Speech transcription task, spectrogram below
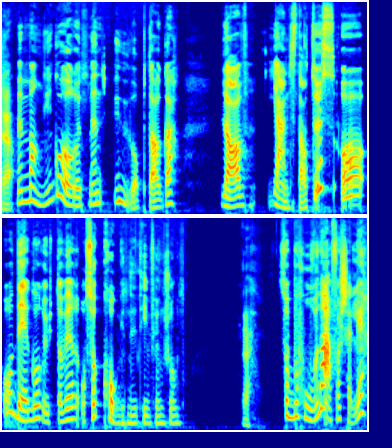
Ja. Men mange går rundt med en uoppdaga lav jernstatus, og, og det går utover også kognitiv funksjon. Så behovene er forskjellige.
